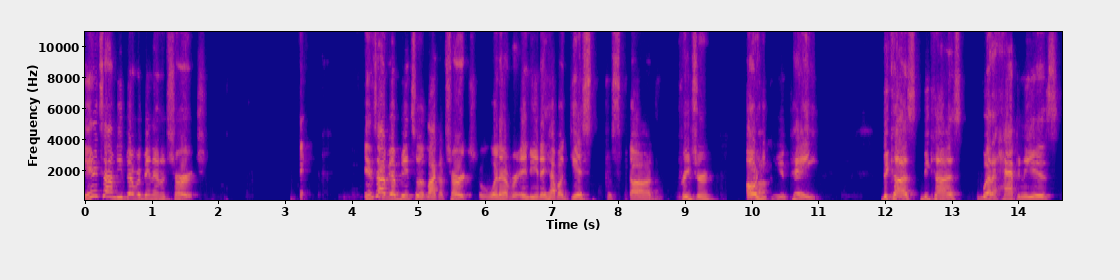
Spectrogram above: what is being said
anytime you've ever been in a church anytime you ever been to like a church or whatever, and then they have a guest uh, preacher, oh, uh-huh. he's being paid because because what happened is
